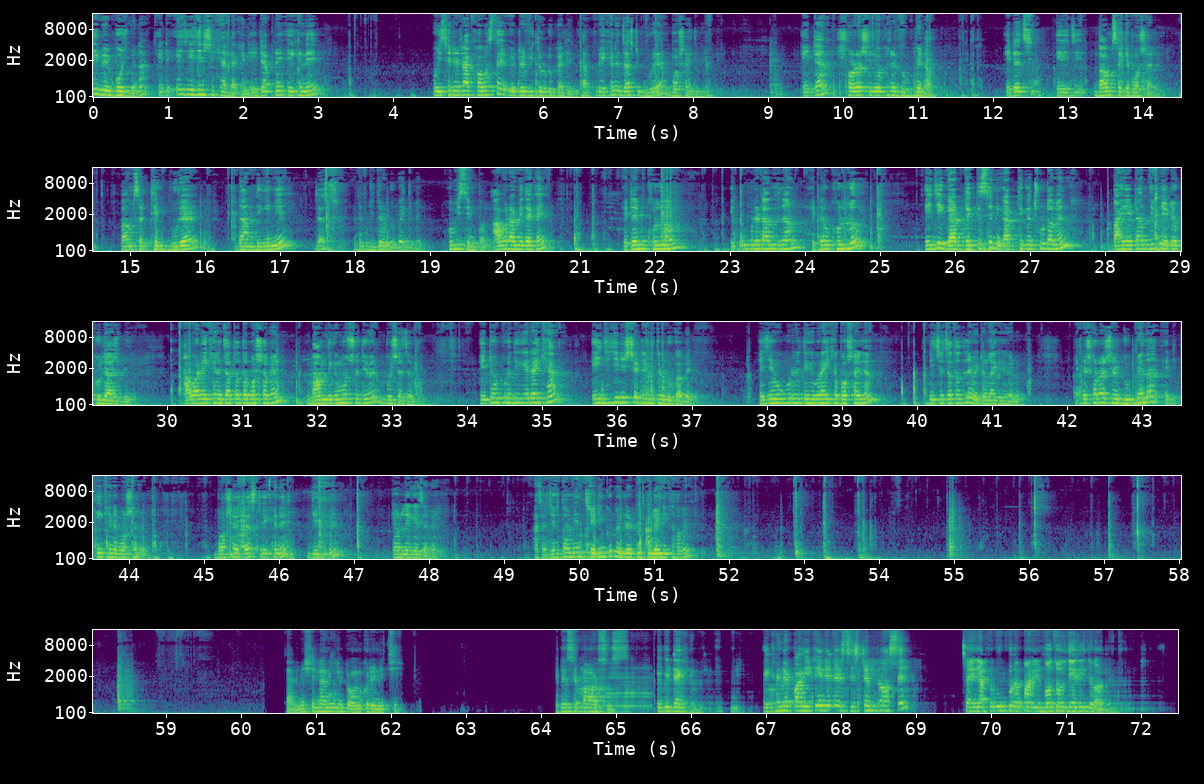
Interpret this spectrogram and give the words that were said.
এইভাবে বসবে না। এটা, এই যে, এই জিনিসটা খেয়াল রাখেন। এটা আপনি এখানে ওই সাইডে রাখা অবস্থায় ওইটার ভিতরে ঢুকাইলেন তারপরে এখানে জাস্ট ঘুরে বসাই দিবেন। এটা সরাসরি ওখানে ঢুকবে না। এটা এই যে বাম সাইডে বসালেন সাইড থেকে ঘুরে ডান দিকে নিয়ে জাস্ট এটার ভিতরে ঢুকাই দিবেন। খুবই সিম্পল আবার আমি দেখাই। এটা আমি খুললাম। এটা উপরে টান দিলাম। এটাও খুললো। এই যে গার্ড দেখতেছেন গার্ড থেকে ছুটাবেন। বাইরে টান দিবেন, এটাও খুলে আসবে। আবার এখানে যাতায়াত বসাবেন। বাম দিকে মুছে দিবেন, বসে যাবে। এটা উপরের দিকে রাইখা। এই যে জিনিসটা, এটার ভিতরে ঢুকাবেন। এই যে উপরের দিকে রাইখা বসাইলাম। নিচে যাতা দিলাম এটা লাগিয়ে গেল। এটা সরাসরি ডুববে না এখানে বসাবেন। বসায় জাস্ট এখানে দিয়ে দিবেন। এটা লেগে যাবে। আচ্ছা যেহেতু আমি থ্রেডিং করব, এগুলো একটু তুলে নিতে হবে। হ্যাঁ মেশিনটা আমি একটু অন করে নিচ্ছি। এটা হচ্ছে পাওয়ার সুইচ এই যে দেখেন, এখানে পানি টেনে সিস্টেমটা আছে। চাইলে আপনি উপরে পানির বোতল দিয়ে দিতে পারবেন।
